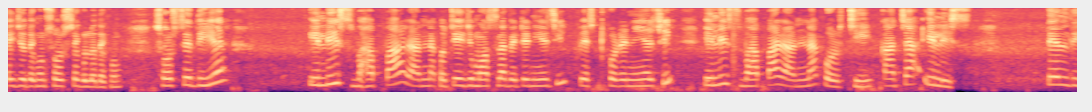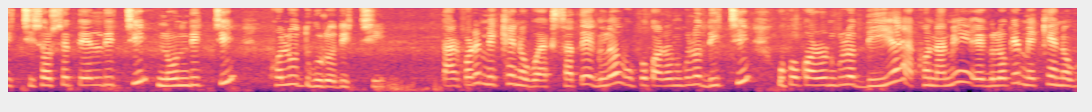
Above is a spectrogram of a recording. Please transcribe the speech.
এই যে দেখুন, সর্ষেগুলো দেখুন, সর্ষে দিয়ে ইলিশ ভাপা রান্না করছি, এই যে মশলা বেটে নিয়েছি, পেস্ট করে নিয়েছি, ইলিশ ভাপা রান্না করছি, কাঁচা ইলিশ। তেল দিচ্ছি, সর্ষের তেল দিচ্ছি, নুন দিচ্ছি, হলুদ গুঁড়ো দিচ্ছি। তারপরে মেখে নেব একসাথে এগুলো, উপকরণগুলো দিচ্ছি। উপকরণগুলো দিয়ে এখন আমি এগুলোকে মেখে নেব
